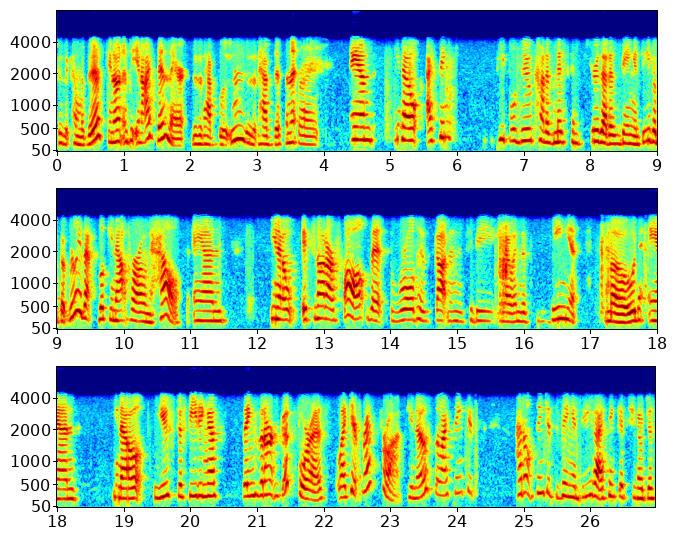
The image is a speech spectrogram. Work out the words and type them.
does it come with this? You know, and, and I've been there. Does it have gluten? Does it have this in it? Right. And you know, I think people do kind of misconstrue that as being a diva, but really that's looking out for our own health. And, you know, it's not our fault that the world has gotten to be, you know, in this convenience mode and, you know, used to feeding us things that aren't good for us, like at restaurants, you know? So I think it's, I don't think it's being a diva. I think it's, you know, just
